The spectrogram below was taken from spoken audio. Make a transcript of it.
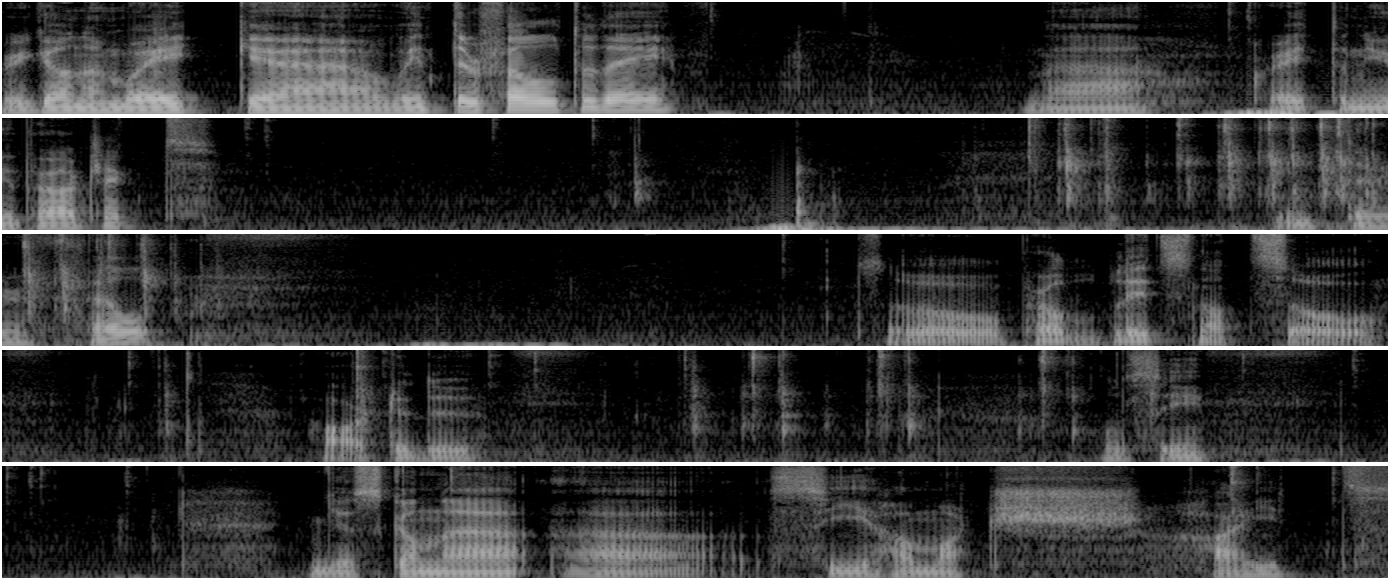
We're gonna make uh, Winterfell today. Uh, create a new project. Winterfell. So probably it's not so hard to do. We'll see. I'm just gonna uh, see how much height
